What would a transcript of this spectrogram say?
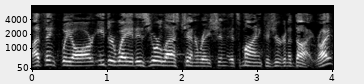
I think we are. Either way, it is your last generation. It's mine because you're going to die, right?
